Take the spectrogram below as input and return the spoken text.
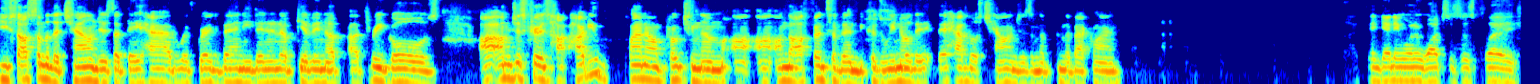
you saw some of the challenges that they had with Greg Vanney. They ended up giving up uh, three goals. I, am just curious, how, how, do you plan on approaching them uh, on the offensive end? Because we know they, they have those challenges in the, in the back line. I think anyone who watches us play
